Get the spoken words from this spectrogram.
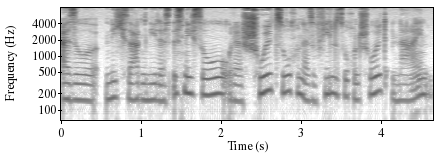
Also nicht sagen, nee, das ist nicht so oder Schuld suchen. Also viele suchen Schuld. Nein,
